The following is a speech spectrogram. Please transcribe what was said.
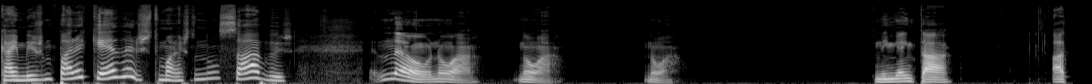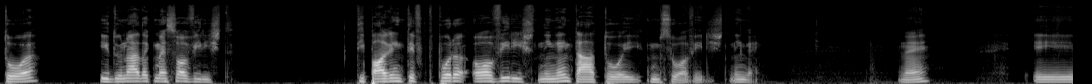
cai mesmo paraquedas, Tomás, tu não sabes. Não, não há. Não há. Não há. Ninguém está à toa e do nada começa a ouvir isto. Tipo, alguém teve que te pôr a, ouvir isto. Ninguém está à toa e começou a ouvir isto. Ninguém. Né? E,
